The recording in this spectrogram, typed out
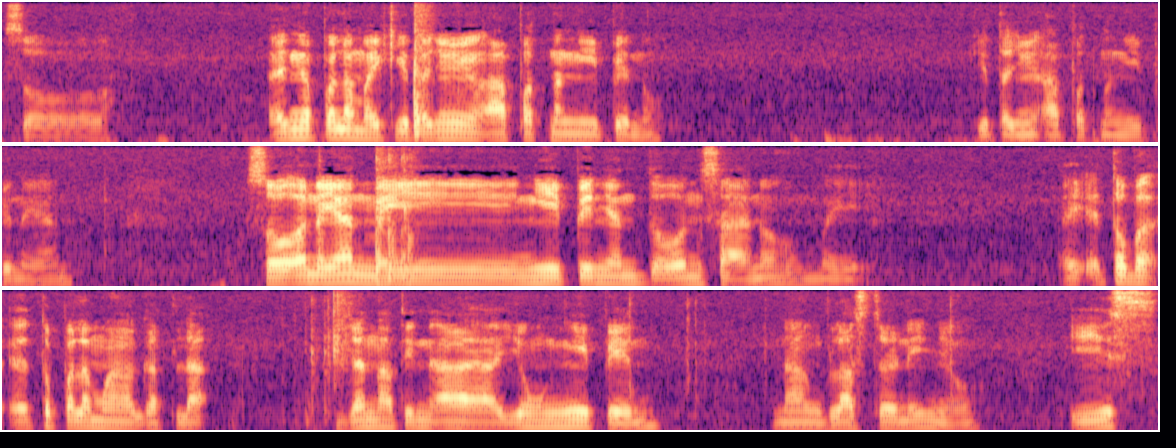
So ayun nga pala makikita nyo yung apat ng ngipin no. Kita nyo yung apat ng ngipin na yan. So ano yan may ngipin yan doon sa ano may ay ito ba ito pala mga gatla. Diyan natin uh, yung ngipin ng blaster ninyo is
